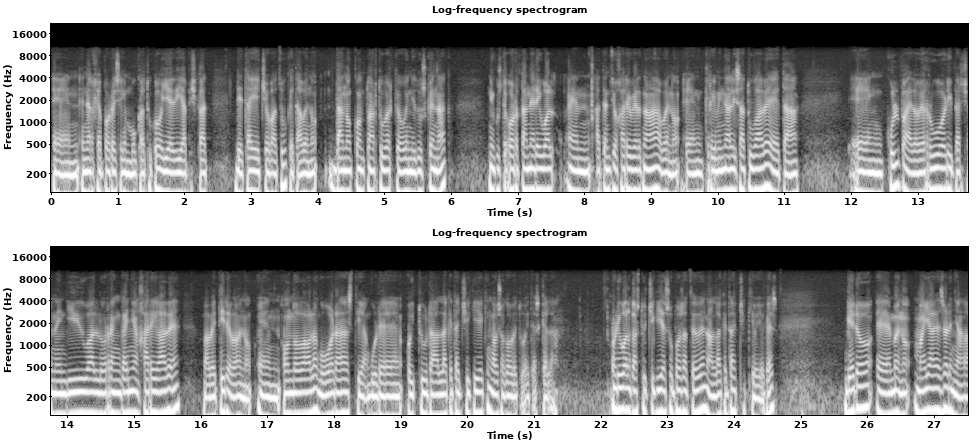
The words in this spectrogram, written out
en, energia pobrez egin bukatuko, hie dia pixkat detaietxo batzuk, eta bueno, danok kontu hartu berke egin dituzkenak, nik uste hortan ere igual en, atentzio jarri berna da, bueno, en, kriminalizatu gabe eta en, kulpa edo erru hori pertsona individual horren gainean jarri gabe, ba betire, ba, bueno, en, ondo da hola, gogoraztia gure ohitura aldaketa txikiekin gauzako betu daitezkela. Hori igual gastu txikia suposatzen den aldaketa txiki horiek, ez? Gero, e, bueno, maia desberdina da,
